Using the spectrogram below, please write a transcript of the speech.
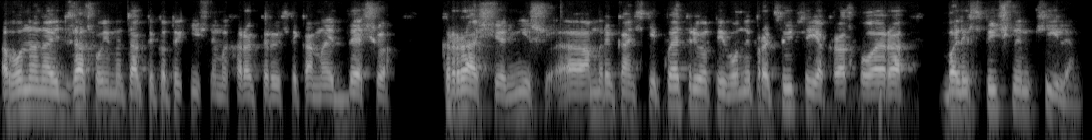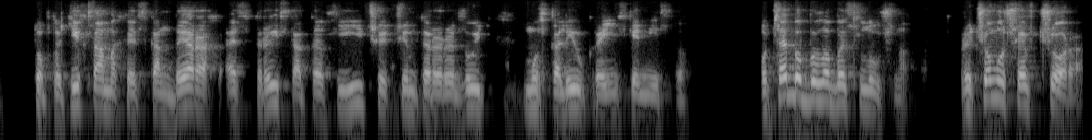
вона навіть за своїми тактико-технічними характеристиками дещо краще, ніж е, американські Петріот, і вони працюються якраз по аеробалістичним цілям. Тобто тих самих Ескандерах, С-300 та всі інші, чим тероризують москалі українське місто. Оце би було би слушно. Причому ще вчора,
